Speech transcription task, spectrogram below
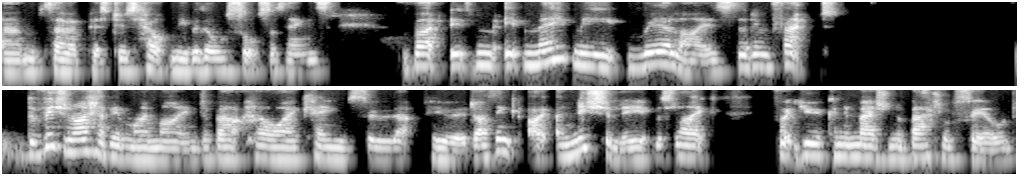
um, therapist who's helped me with all sorts of things. But it, it made me realize that, in fact, the vision I have in my mind about how I came through that period, I think I, initially it was like, you can imagine a battlefield.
